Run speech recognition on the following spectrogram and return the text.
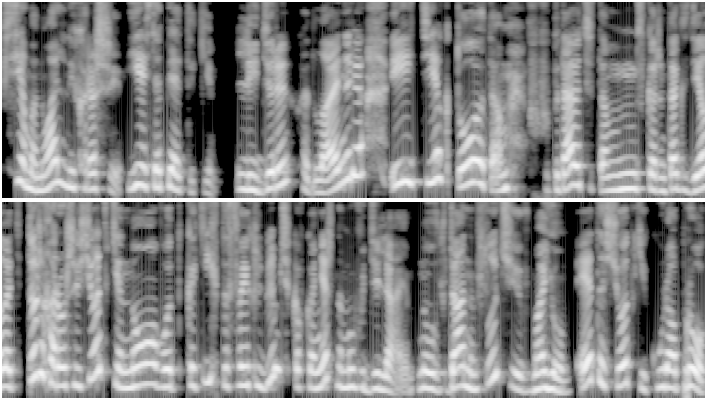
все мануальные хороши. Есть опять-таки лидеры, хедлайнеры и те, кто там пытаются там, скажем так, сделать тоже хорошие щетки, но вот каких-то своих любимчиков, конечно, мы выделяем. Ну, в данном случае, в моем, это щетки Curaprox,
